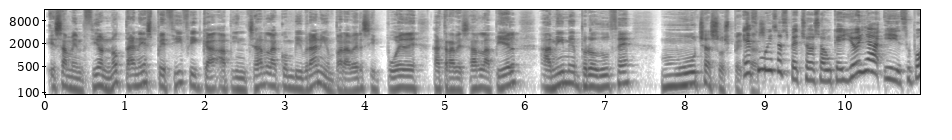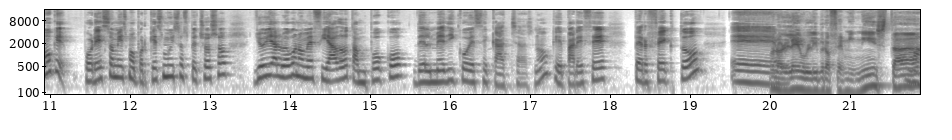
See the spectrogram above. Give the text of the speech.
esa mención, ¿no? Tan específica a pincharla con Vibranium para ver si puede atravesar la piel, a mí me produce muchas sospechas. Es muy sospechoso, aunque yo ya, y supongo que por eso mismo, porque es muy sospechoso, yo ya luego no me he fiado tampoco del médico ese cachas, ¿no? Que parece perfecto. Eh, Bueno, lee un libro feminista,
